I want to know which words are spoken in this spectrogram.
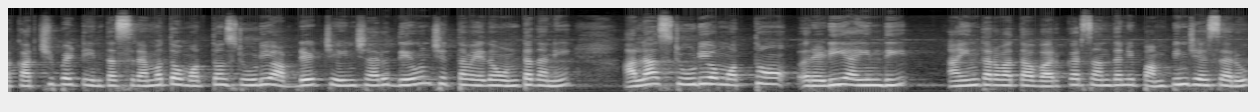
ఖర్చు పెట్టి ఇంత శ్రమతో మొత్తం స్టూడియో అప్డేట్ చేయించారు. దేవుని చిత్తం ఏదో ఉంటుందని అలా స్టూడియో మొత్తం రెడీ అయింది. అయిన తర్వాత వర్కర్స్ అందరినీ పంపించేశారు.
